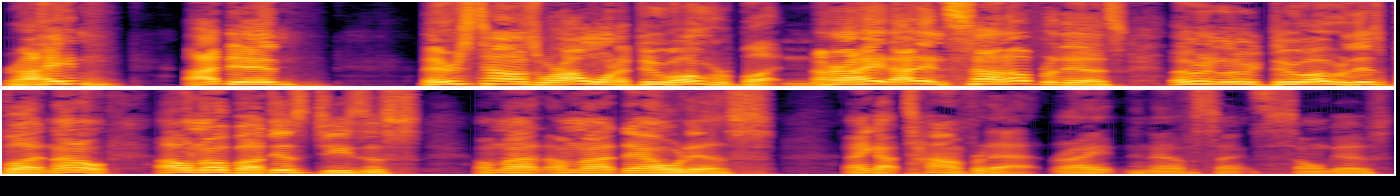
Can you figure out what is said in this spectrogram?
Right? I did. There's times where I want a do over button. All right? I didn't sign up for this. Let me, let me do over this button. I don't I don't know about this, Jesus. I'm not I'm not down with this. I ain't got time for that, right? You know, the song goes.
